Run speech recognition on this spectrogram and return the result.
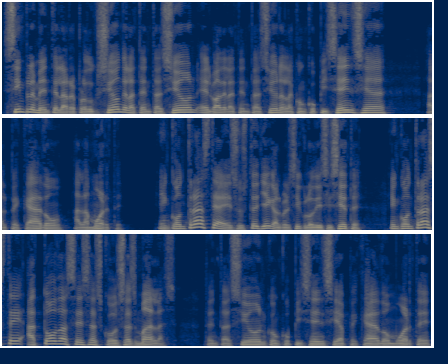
simplemente la reproducción de la tentación, él va de la tentación a la concupiscencia, al pecado, a la muerte. En contraste a eso, usted llega al versículo 17. En contraste a todas esas cosas malas, tentación, concupiscencia, pecado, muerte,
